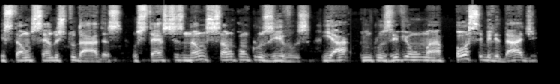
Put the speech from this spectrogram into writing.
estão sendo estudadas. Os testes não são conclusivos e há, inclusive, uma possibilidade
